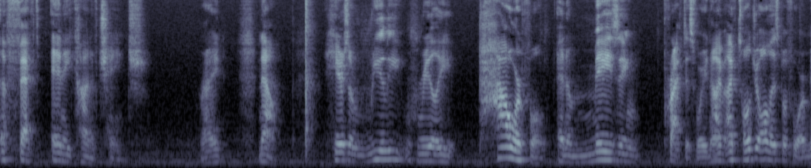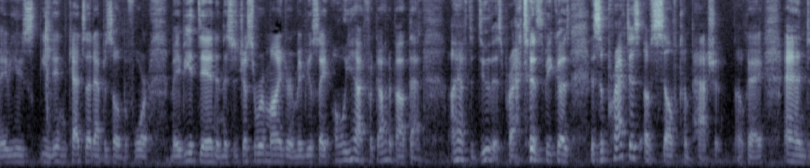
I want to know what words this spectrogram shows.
affect any kind of change, right? Now, here's a really, really powerful and amazing practice for you. Now, I've, I've told you all this before. Maybe you, you didn't catch that episode before. Maybe you did, and this is just a reminder. And maybe you'll say, oh, yeah, I forgot about that. I have to do this practice because it's a practice of self compassion, okay? And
